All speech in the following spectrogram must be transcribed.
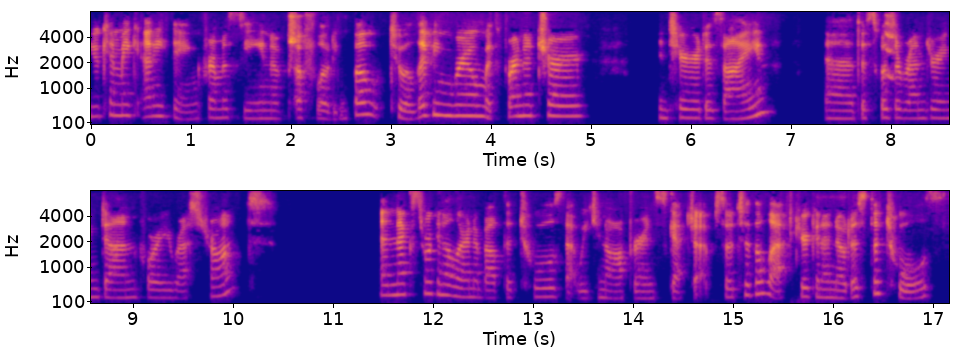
You can make anything from a scene of a floating boat to a living room with furniture, interior design. Uh, this was a rendering done for a restaurant. And next we're going to learn about the tools that we can offer in SketchUp. So to the left, you're going to notice the tools.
